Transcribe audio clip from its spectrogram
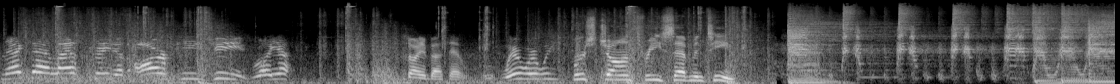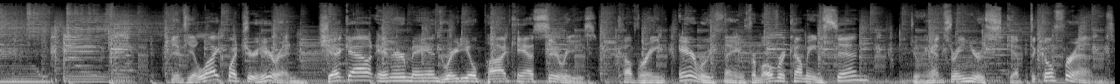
snag that last crate of RPGs, will ya? Sorry about that. Where were we? 1 John 3:17. If you like what you're hearing, check out Inner Man's Radio podcast series covering everything from overcoming sin to answering your skeptical friends,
